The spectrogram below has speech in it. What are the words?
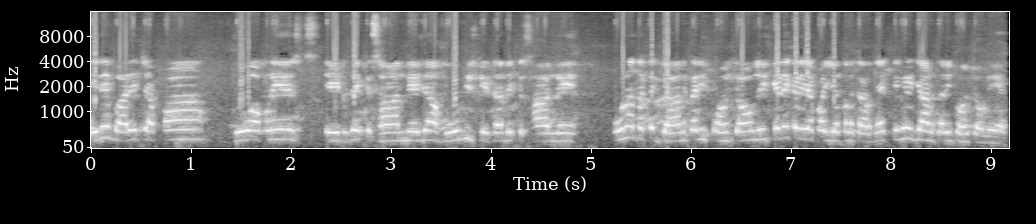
ਇਹਦੇ ਬਾਰੇ ਚ ਆਪਾਂ ਜੋ ਆਪਣੇ ਸਟੇਟ ਦੇ ਕਿਸਾਨ ਨੇ ਜਾਂ ਹੋਰ ਵੀ ਸਟੇਟਾਂ ਦੇ ਕਿਸਾਨ ਨੇ, ਉਹਨਾਂ ਤੱਕ ਜਾਣਕਾਰੀ ਪਹੁੰਚਾਉਣ ਲਈ ਕਿਹੜੇ ਕਿਹੜੇ ਆਪਾਂ ਯਤਨ ਕਰਦੇ ਆ, ਕਿਵੇਂ ਜਾਣਕਾਰੀ ਪਹੁੰਚਾਉਂਦੇ ਆ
